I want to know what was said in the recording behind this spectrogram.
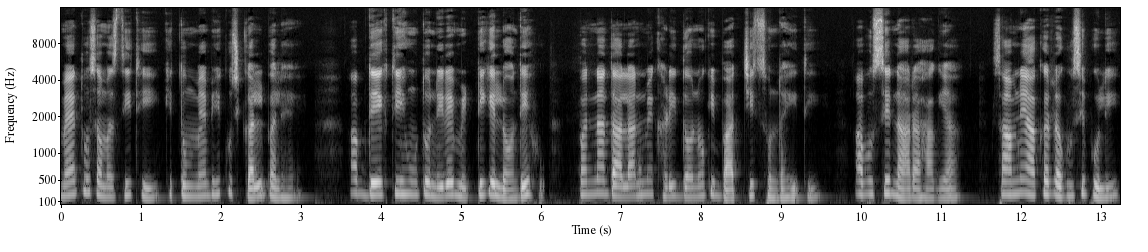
मैं तो समझती थी कि तुम में भी कुछ कल बल है। अब देखती हूँ तो निरे मिट्टी के लौंदे हो। पन्ना दालान में खड़ी दोनों की बातचीत सुन रही थी। अब उससे ना रहा गया। सामने आकर रघु से बोली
